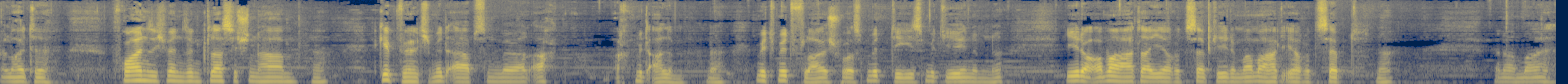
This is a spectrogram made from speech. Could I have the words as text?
Leute freuen sich, wenn sie einen klassischen haben. Ne? Es gibt welche mit Erbsen, Möhren, ach, ach mit allem. Ne? Mit, mit Fleischwurst, mit dies, mit jenem. Ne? Jede Oma hat da ihr Rezept, jede Mama hat ihr Rezept. Ne? Wenn ihr mal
